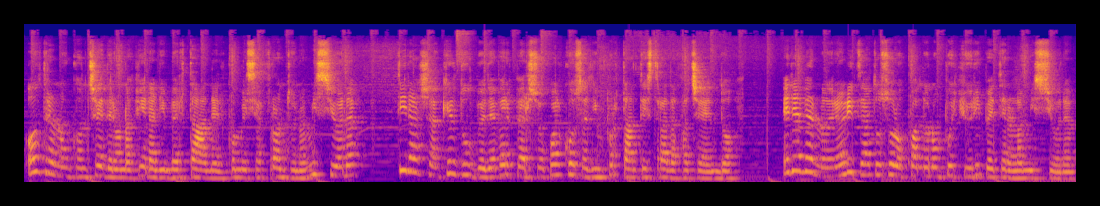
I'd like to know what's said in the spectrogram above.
oltre a non concedere una piena libertà nel come si affronta una missione, ti lascia anche il dubbio di aver perso qualcosa di importante strada facendo e di averlo realizzato solo quando non puoi più ripetere la missione.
